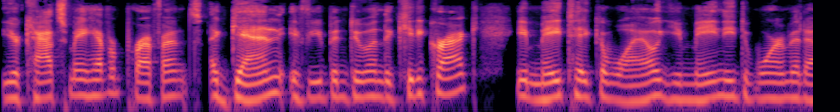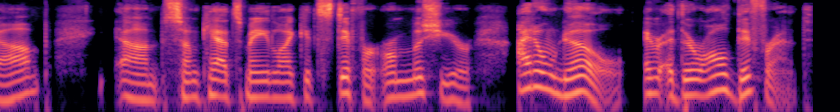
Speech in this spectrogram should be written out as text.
your cats may have a preference. Again, if you've been doing the kitty crack, it may take a while. You may need to warm it up. Um, some cats may like it stiffer or mushier. I don't know. They're all different.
